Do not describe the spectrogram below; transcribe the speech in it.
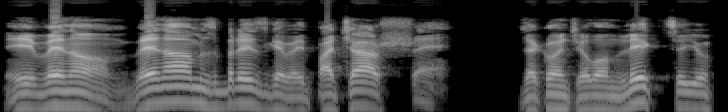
«И вином, вином сбрызгивай почаще!» — закончил он лекцию,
